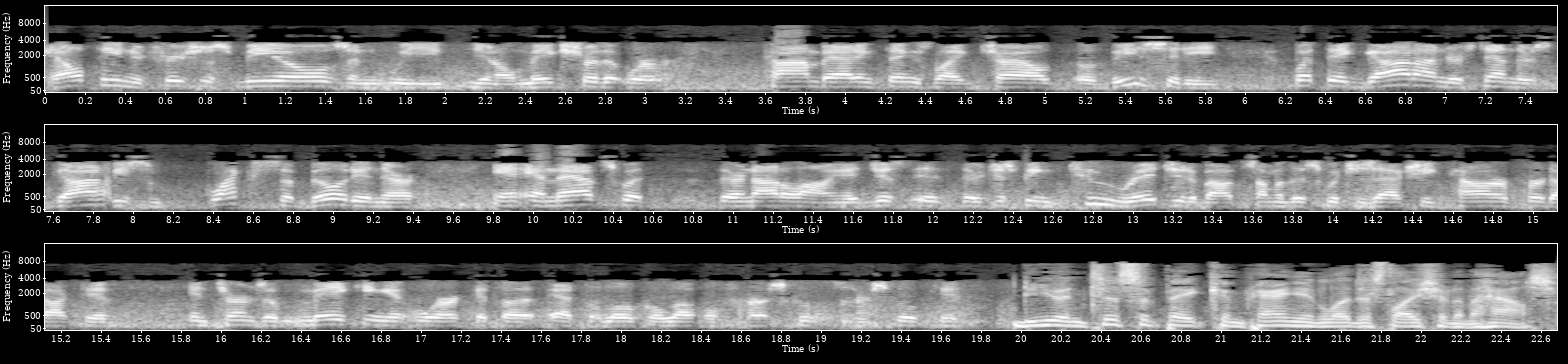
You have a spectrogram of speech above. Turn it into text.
healthy, nutritious meals, and we you know make sure that we're combating things like child obesity. But they got to understand there's got to be some flexibility in there, and, and that's what they're not allowing it. Just it, they're just being too rigid about some of this, which is actually counterproductive in terms of making it work at the at the local level for our schools and our school kids. Do you anticipate companion legislation in the House?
